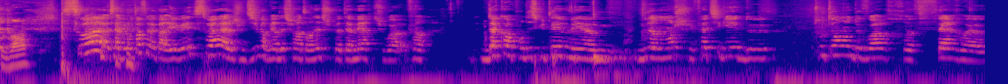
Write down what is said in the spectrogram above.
Souvent. soit ça fait longtemps que ça m'est pas arrivé, soit je lui dis, va regarder sur internet, je suis pas ta mère, tu vois. Enfin, d'accord pour discuter, mais euh, au bout d'un moment, je suis fatiguée de tout le temps devoir euh, faire euh,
